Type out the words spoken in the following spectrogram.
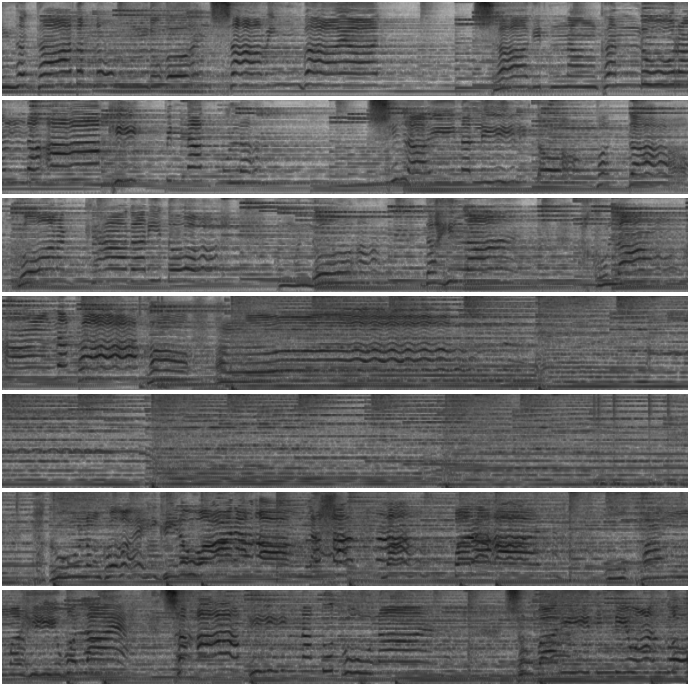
nagtatanong doon sa aming bayan Sa gitnang kanluran na aking pinagmulan Sila'y nalilito. Ba't daw ako nagkaganito? Kung ano ang dahilan Ako lang ginawa na ang lahat ng paraan Upang mahiwalay sa aking natutunan. Subalit iniwan ko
